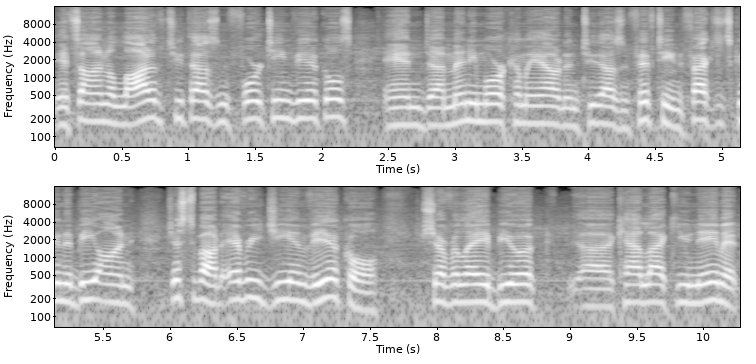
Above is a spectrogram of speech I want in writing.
It's on a lot of 2014 vehicles and uh, many more coming out in 2015. In fact, it's going to be on just about every GM vehicle, Chevrolet, Buick, uh, Cadillac, you name it,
